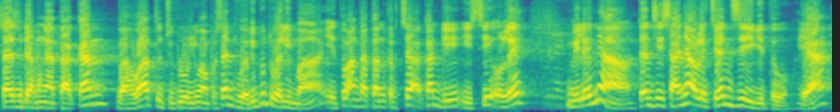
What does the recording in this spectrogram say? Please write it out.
saya sudah mengatakan bahwa 75% 2025 itu angkatan kerja akan diisi oleh milenial dan sisanya oleh Gen Z gitu ya.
